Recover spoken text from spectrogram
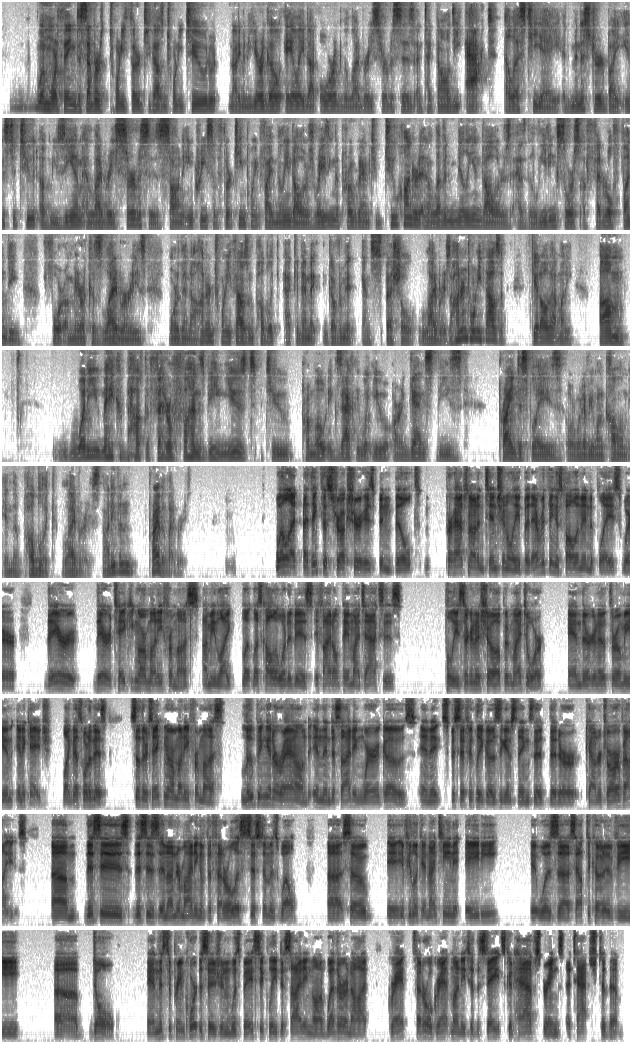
one more thing December 23rd, 2022, not even a year ago, ALA.org, the Library Services and Technology Act, LSTA, administered by Institute of Museum and Library Services, saw an increase of $13.5 million, raising the program to $211 million as the leading source of federal funding for America's libraries more than 120,000 public, academic, government, and special libraries. 120,000 get all that money. Um, what do you make about the federal funds being used to promote exactly what you are against these pride displays or whatever you want to call them in the public libraries, not even private libraries? Well, I, I think the structure has been built, perhaps not intentionally, but everything has fallen into place where they're they're taking our money from us. I mean, like let, us call it what it is. If I don't pay my taxes, police are going to show up at my door and they're going to throw me in, in a cage. Like that's what it is. So they're taking our money from us, looping it around, and then deciding where it goes. And it specifically goes against things that that are counter to our values. Um, this is this is an undermining of the federalist system as well. Uh, so if you look at 1980, it was uh, South Dakota v. Uh, Dole and this Supreme Court decision was basically deciding on whether or not grant federal grant money to the states could have strings attached to them.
